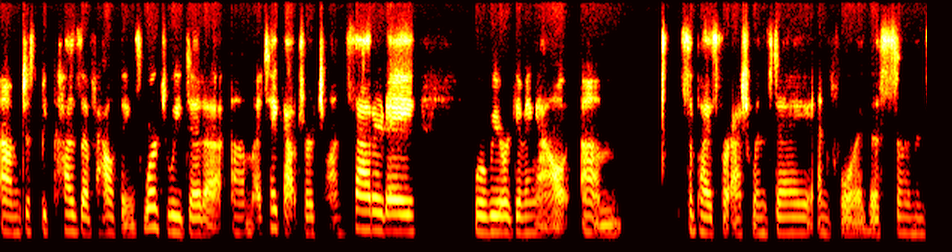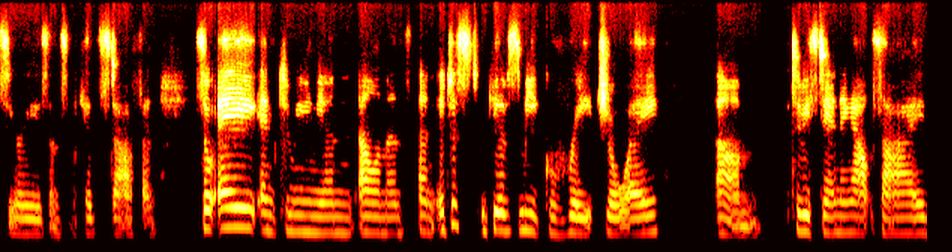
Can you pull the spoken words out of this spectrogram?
um, just because of how things worked, we did a, um, a takeout church on Saturday where we were giving out um, supplies for Ash Wednesday and for this sermon series and some kids stuff. And so A and communion elements. And it just gives me great joy um, to be standing outside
